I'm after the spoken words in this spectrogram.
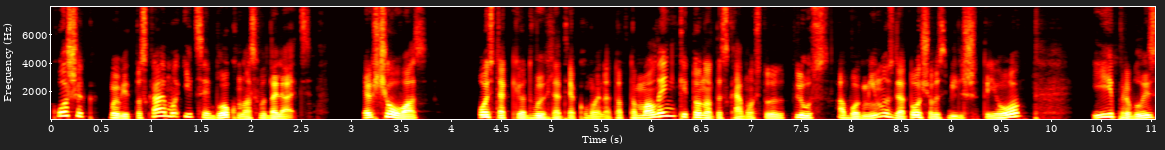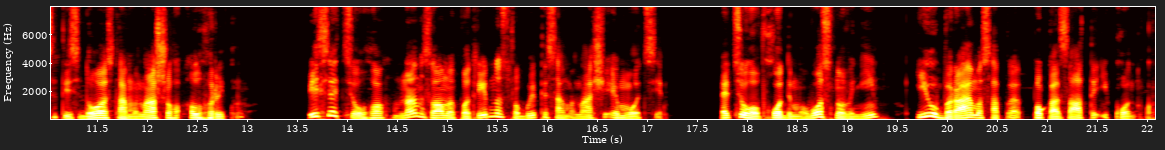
кошик, ми відпускаємо, і цей блок у нас видаляється. Якщо у вас ось такий от вигляд, як у мене, тобто маленький, то натискаємо ось тут плюс або мінус для того, щоб збільшити його і приблизитись до саме нашого алгоритму. Після цього нам з вами потрібно зробити саме наші емоції. Для цього входимо в основні і обираємо саме показати іконку.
